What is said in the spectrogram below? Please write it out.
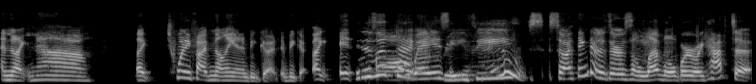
and they're like, "Nah." Like 25 million would be good. It'd be good. Like it isn't always that crazy. Moves. So I think there's there's a level where we have to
